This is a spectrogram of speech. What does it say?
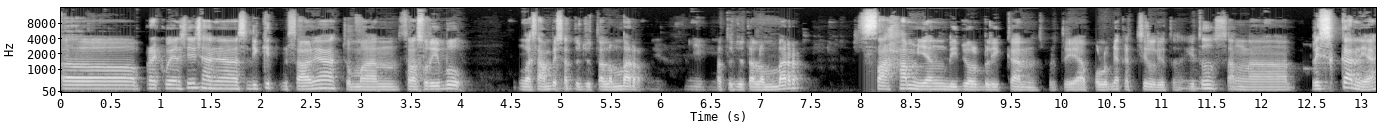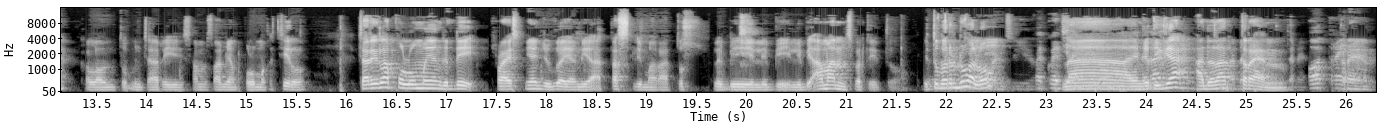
eh, frekuensinya hanya sedikit. Misalnya cuman 100 ribu, nggak sampai satu juta lembar. Iya. Satu juta lembar saham yang dijual belikan seperti ya volumenya kecil gitu. Itu sangat riskan ya kalau untuk mencari saham-saham yang volume kecil. Carilah volume yang gede, price-nya juga yang di atas 500, lebih lebih lebih aman seperti itu. Itu baru dua loh. Nah, yang ketiga adalah tren. Oh, tren.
